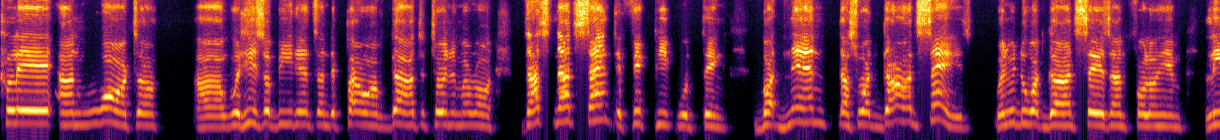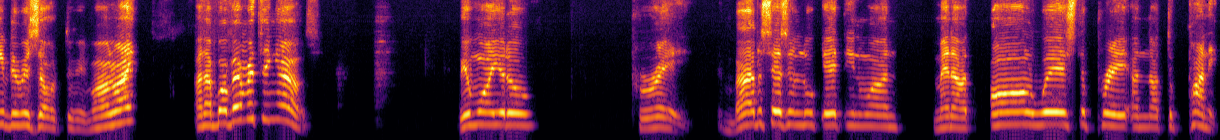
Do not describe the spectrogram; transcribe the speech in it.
clay and water uh, with his obedience and the power of God to turn him around. That's not scientific, people would think. But then that's what God says. When we do what God says and follow him, leave the result to him. All right. And above everything else, we want you to pray. The Bible says in Luke 18 1, men ought always to pray and not to panic.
